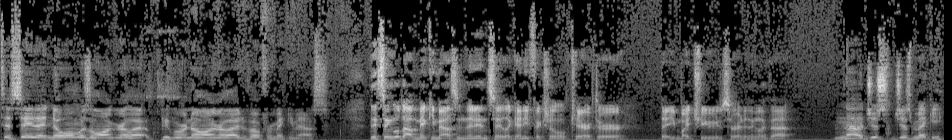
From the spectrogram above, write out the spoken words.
to say that no one was a longer allowed, people were no longer allowed to vote for Mickey Mouse. They singled out Mickey Mouse and they didn't say like any fictional character that you might choose or anything like that. No, just just Mickey.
